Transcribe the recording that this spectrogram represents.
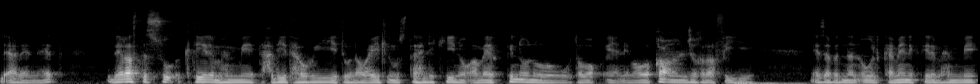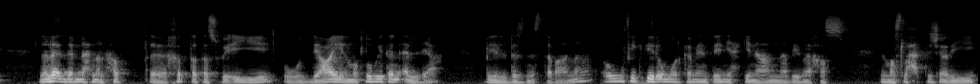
الإعلانات. دراسة السوق كثير مهمة تحديد هوية ونوعية المستهلكين وأماكنهم وتوقع يعني مواقعهم الجغرافية. إذا بدنا نقول كمان كثير مهمة لنقدر نحن نحط خطة تسويقية والدعاية المطلوبة تنقلع بال business تبعنا. وفي كثير أمور كمان تانية حكينا عنها بما يخص المصلحة التجارية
